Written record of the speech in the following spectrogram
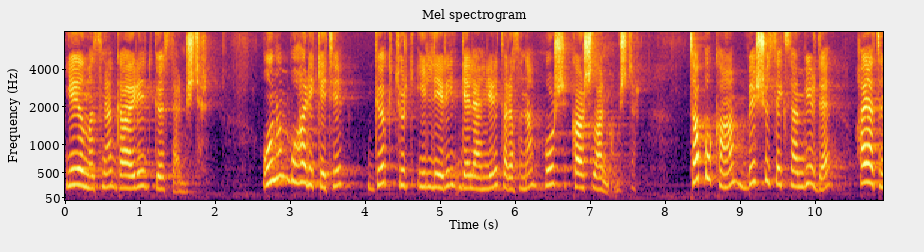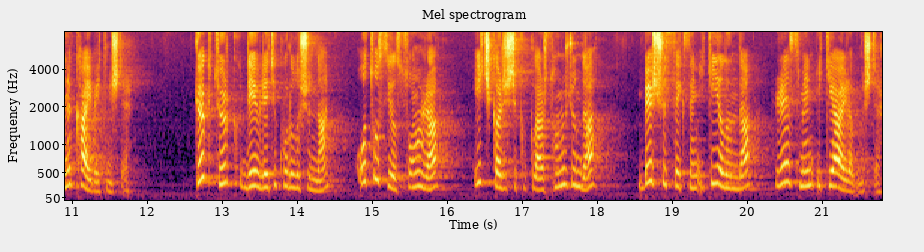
yayılmasına gayret göstermiştir. Onun bu hareketi Göktürk illeri gelenleri tarafından hoş karşılanmamıştır. Tapokan 581'de hayatını kaybetmiştir. Göktürk devleti kuruluşundan 30 yıl sonra iç karışıklıklar sonucunda 582 yılında resmen ikiye ayrılmıştır.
